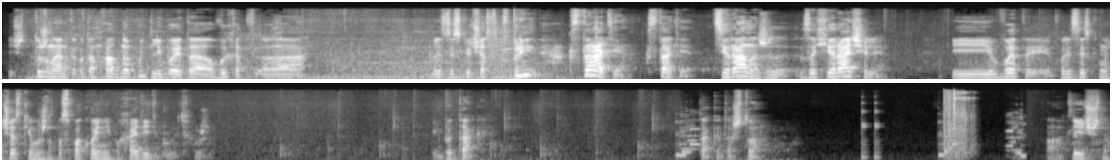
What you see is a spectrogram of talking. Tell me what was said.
Отлично. Тоже, наверное, какой-то обходной путь, либо это выход э, полицейский участок. При... Кстати, кстати, тирана же захерачили. И в этой полицейском участке можно поспокойнее походить будет уже. Как бы так. Так, это что? Отлично.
